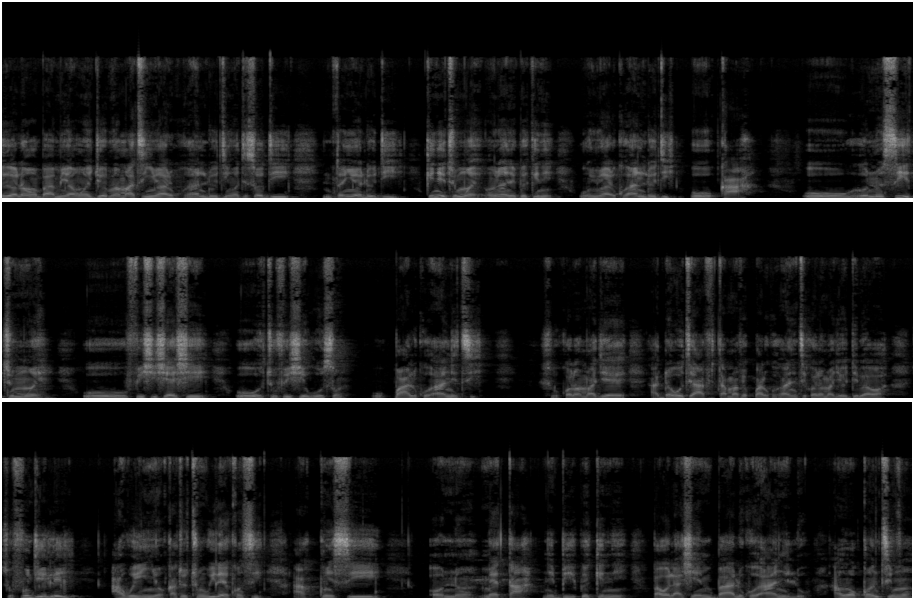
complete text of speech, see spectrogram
ìrẹ́ ọlọ́run bá mi àwọn ìjọ máa ti yan alukur'an lódì wọ́n ti sọ di ntọ́yàn lódì kí ni ìtumọ̀ ẹ̀? Òun náà ni pé kí ni? O yan alukur'an lódì o kà á. O ronú sí ìtumọ̀ ẹ̀. O fi ṣiṣẹ́ ṣe. O tún fi ṣe ìwòsàn. O pa alukur'an tì so kọ́lọ́ má jẹ àdánwò tí a fi ta máa fi pa alukur'an tì kọ́lọ́ má jẹ òde bá wa. So fún di eléyìí àwọn èèyàn ká tó tún wí lẹ́ẹ̀kan sí a pín sí ọ̀nà mẹ́ta níbi pé kí ni báwo la ṣe ń bá alukur'an lò. Àwọn kan tí wọ́n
